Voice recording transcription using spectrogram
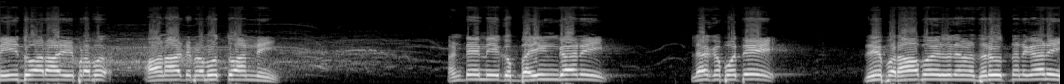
మీ ద్వారా ఈ ప్రభు ఆనాటి ప్రభుత్వాన్ని? అంటే మీకు భయం కానీ లేకపోతే రేపు రాబోయే ఏమైనా జరుగుతుంది కానీ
